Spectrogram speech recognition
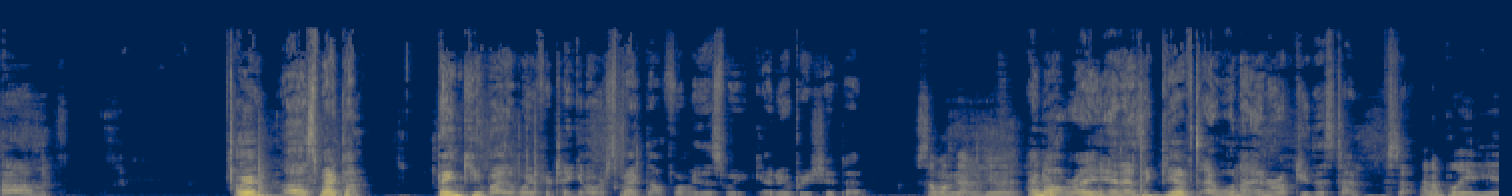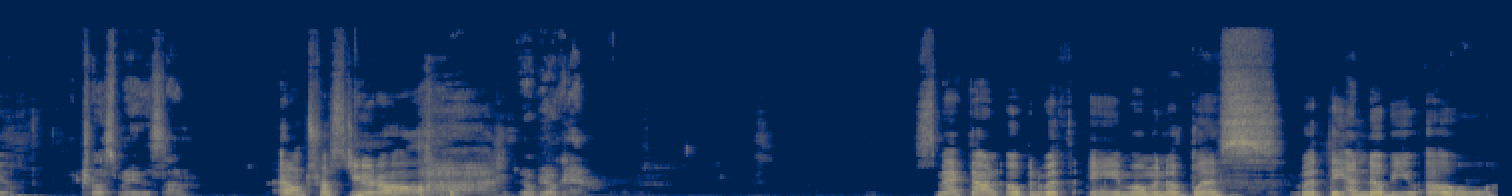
um. Okay, uh, SmackDown. Thank you, by the way, for taking over SmackDown for me this week. I do appreciate that. Someone's got to do it. I know, right? And as a gift, I will not interrupt you this time. So I don't believe you. trust me this time. I don't trust you at all. It'll be okay. SmackDown opened with a moment of bliss with the NWO.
